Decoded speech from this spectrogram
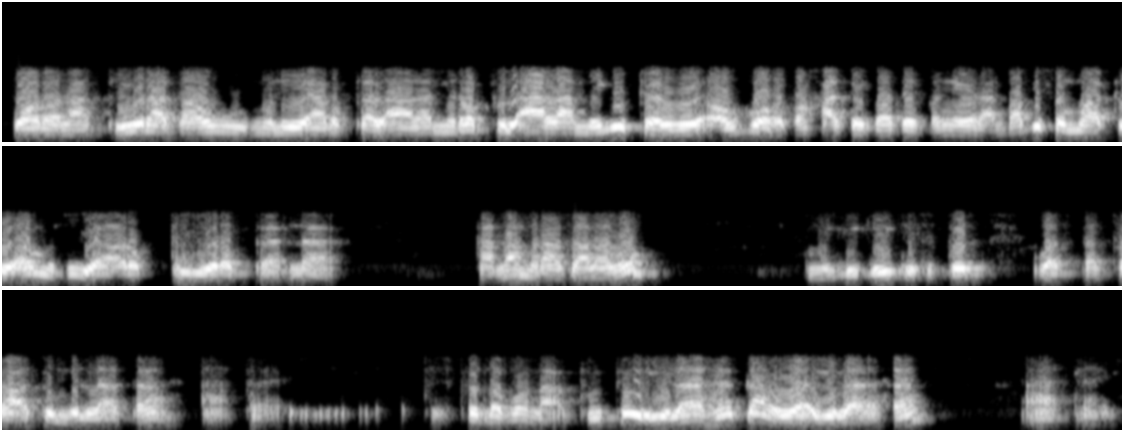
para nabi ora tau muni ya rabbal alamin rabbul alamin iku dhewe Allah atau hakikate pangeran tapi semua doa mesti ya rabbi rabbana karena merasa napa memiliki disebut wattaba'tu millata abai disebut napa nak butuh ilaha wa ilaha adai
